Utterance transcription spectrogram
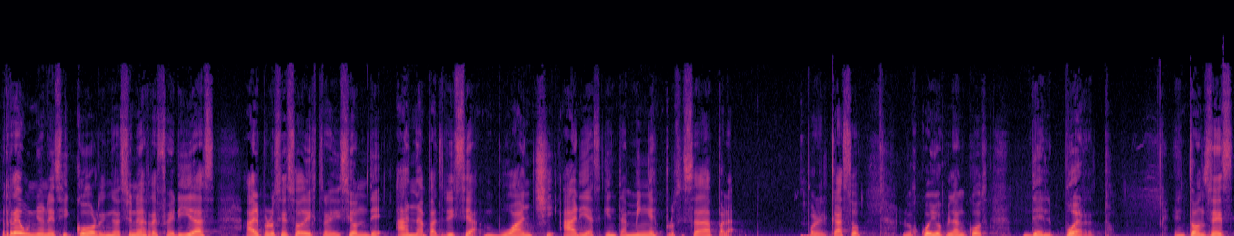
reuniones y coordinaciones referidas al proceso de extradición de Ana Patricia Buanchi Arias, quien también es procesada para, por el caso Los Cuellos Blancos del Puerto. Entonces,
